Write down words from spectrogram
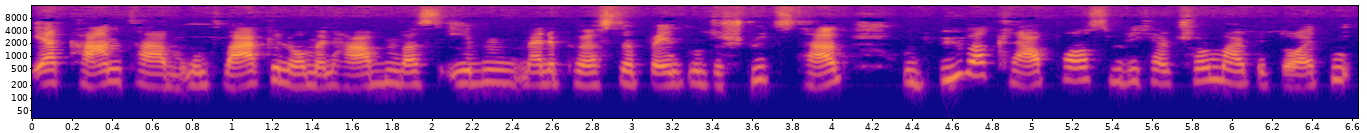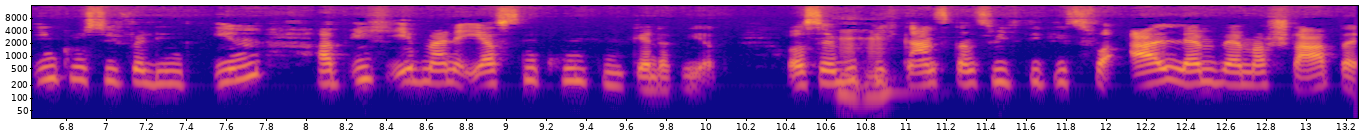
erkannt haben und wahrgenommen haben, was eben meine Personal Brand unterstützt hat. Und über Clubhouse würde ich halt schon mal bedeuten, inklusive LinkedIn, habe ich eben meine ersten Kunden generiert. Was ja mhm. wirklich ganz, ganz wichtig ist, vor allem, wenn man Starter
